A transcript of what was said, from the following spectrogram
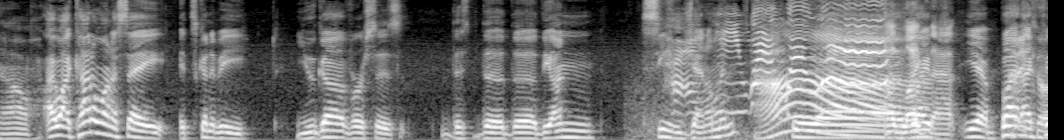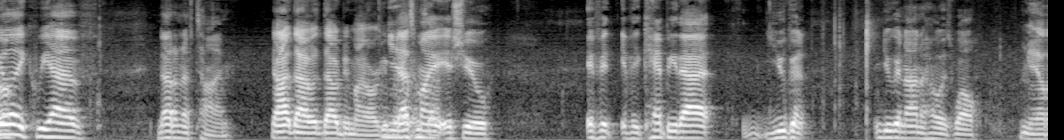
No, I, I kind of want to say it's going to be Yuga versus this the the the unseen gentleman. Ah. to, uh, I'd like right- that. Yeah, but Very I cool. feel like we have not enough time. That that would, that would be my argument. Yeah, That's my that. issue. If it if it can't be that, Yuga Yuga Nanaho as well. Yeah.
